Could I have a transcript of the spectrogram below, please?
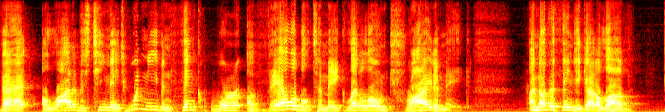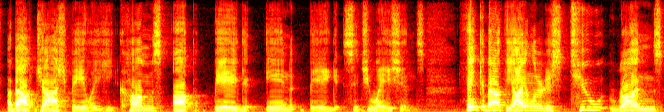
that a lot of his teammates wouldn't even think were available to make, let alone try to make. Another thing you got to love about Josh Bailey, he comes up big in big situations. Think about the Islanders' two runs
